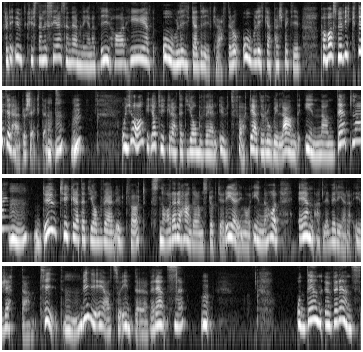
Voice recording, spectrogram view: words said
För det utkristalliserar sig nämligen att vi har helt olika drivkrafter och olika perspektiv på vad som är viktigt i det här projektet. Mm. Och jag, jag tycker att ett jobb väl utfört det är att ro i land innan deadline. Du tycker att ett jobb väl utfört snarare handlar om strukturering och innehåll än att leverera i rättan tid. Vi är alltså inte överens. Mm. Och den överens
